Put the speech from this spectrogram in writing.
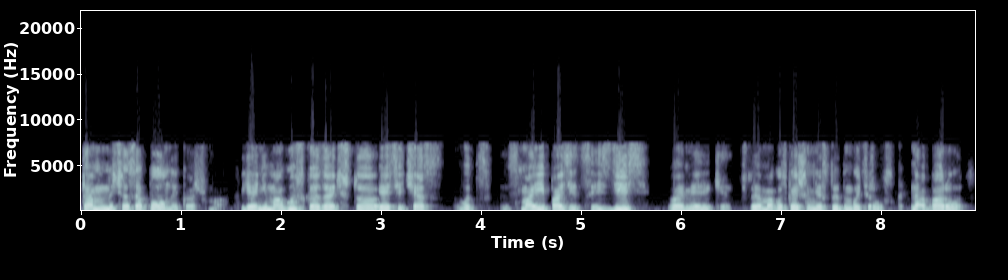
Там начался полный кошмар. Я не могу сказать, что я сейчас вот с моей позиции здесь в Америке, что я могу сказать, что мне стыдно быть русской. Наоборот,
